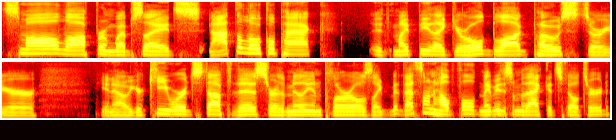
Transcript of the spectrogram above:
small law firm websites, not the local pack. It might be like your old blog posts or your you know, your keyword stuff, this or the million plurals, like that's unhelpful. Maybe some of that gets filtered.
